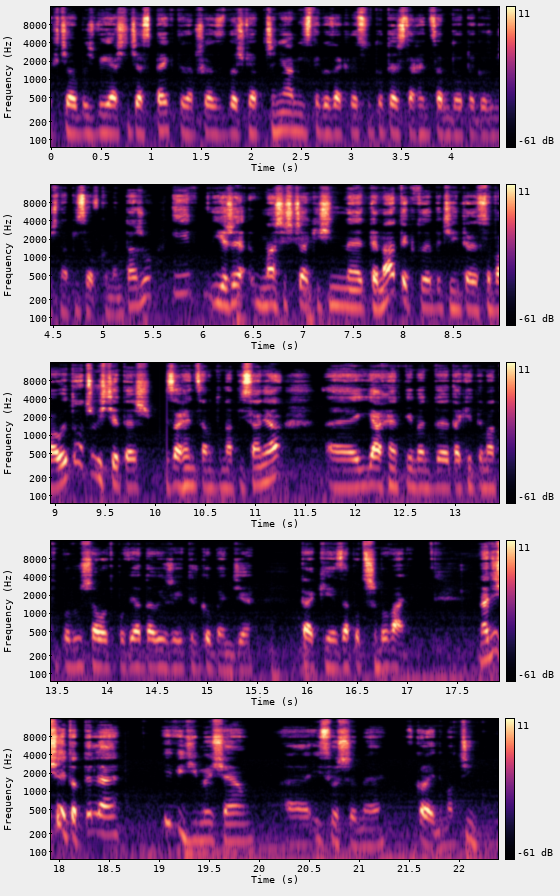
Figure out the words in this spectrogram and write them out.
chciałbyś wyjaśnić aspekty, na przykład z doświadczeniami z tego zakresu, to też zachęcam do tego, żebyś napisał w komentarzu. I jeżeli masz jeszcze jakieś inne tematy, które by Cię interesowały, to oczywiście też zachęcam do napisania. E, Ja chętnie będę takie tematy poruszał, odpowiadał, jeżeli tylko będzie takie zapotrzebowanie. Na dzisiaj to tyle i widzimy się e, i słyszymy w kolejnym odcinku.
